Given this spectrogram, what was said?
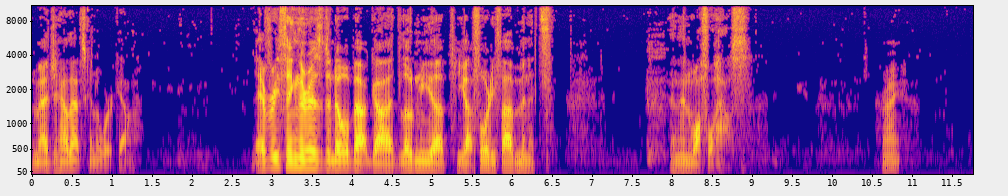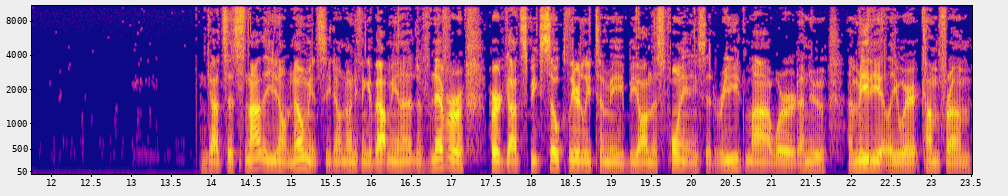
Imagine how that's going to work out. Everything there is to know about God, load me up. You got 45 minutes. And then Waffle House right? And God says, It's not that you don't know me, it's that you don't know anything about me. And I've never heard God speak so clearly to me beyond this point. And He said, Read my word. I knew immediately where it come from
